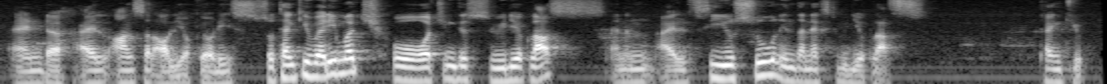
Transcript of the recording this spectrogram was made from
and uh, I'll answer all your queries. So thank you very much for watching this video class and I'll see you soon in the next video class. Thank you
